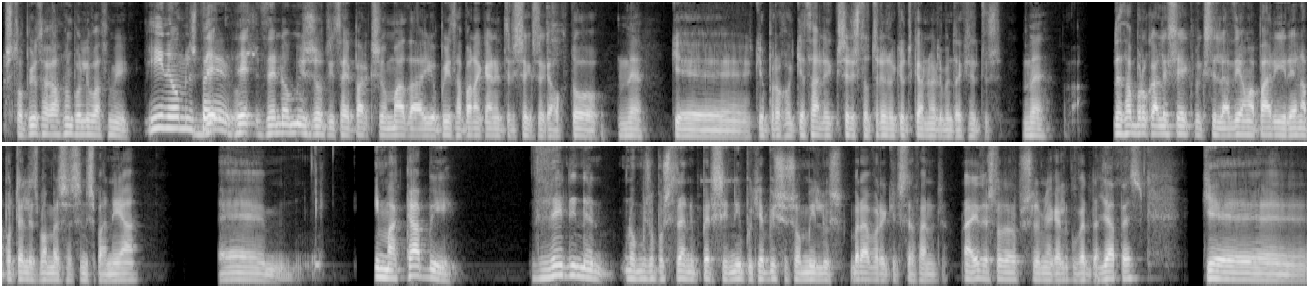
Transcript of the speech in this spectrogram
στο οποίο θα χαθούν πολλοί βαθμοί. Είναι όμιλος Δε- περίεργος. δε- δεν νομίζω ότι θα υπάρξει ομάδα η οποία θα πάει να κάνει 3-6-18 Ναι, και, και, προχω- και θα είναι ξέρεις το τρένο και ό,τι κάνουν όλοι μεταξύ τους. ναι. Δεν θα προκαλέσει έκπληξη, δηλαδή, άμα πάρει η Ρένα αποτέλεσμα μέσα στην Ισπανία. Ε, η Μακάμπη δεν είναι, νομίζω πως ήταν η περσινή που είχε μπει στους ομίλους. Μπράβο, ρε κύριε Στεφάνη. Να είδες τώρα που σου λέω μια καλή κουβέντα. Για πες. Και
